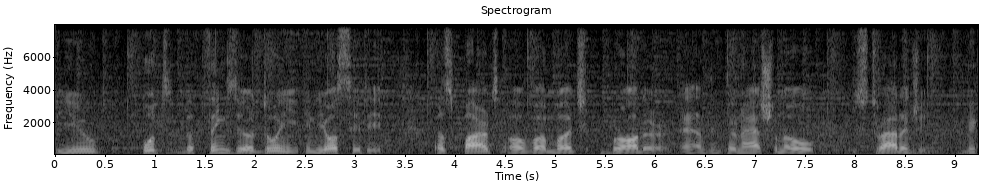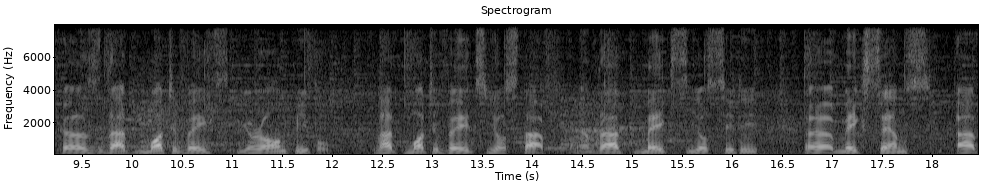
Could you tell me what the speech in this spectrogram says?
you put the things you're doing in your city as part of a much broader and international strategy because that motivates your own people, that motivates your staff, and that makes your city uh, make sense at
